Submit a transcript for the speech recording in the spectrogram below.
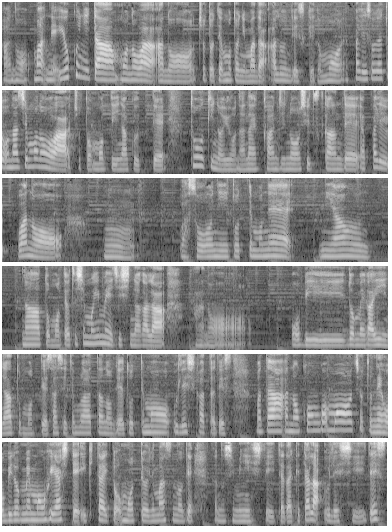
あのまあねよく似たものはあのちょっと手元にまだあるんですけどもやっぱりそれと同じものはちょっと持っていなくって陶器のようなね感じの質感でやっぱり和の、うん、和装にとってもね似合うなと思って私もイメージしながらあの帯留めがいいなと思ってさせてもらったのでとっても嬉しかったです。またあの今後もちょっとね帯留めも増やしていきたいと思っておりますので楽しみにしていただけたら嬉しいです。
